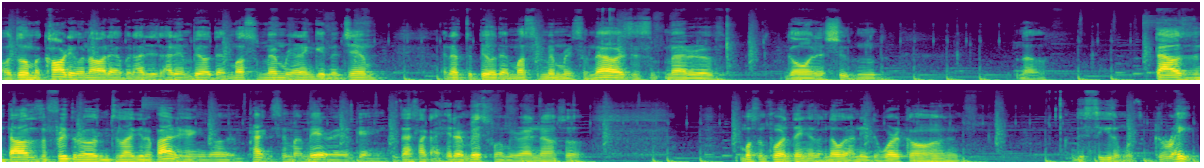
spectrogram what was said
I was doing my cardio and all that, but I just I didn't build that muscle memory. I didn't get in the gym enough to build that muscle memory. So now it's just a matter of going and shooting, you know, thousands and thousands of free throws until I get up out of here, you know, and practicing my mid range game because that's like a hit or miss for me right now. So, most important thing is I know what I need to work on. This season was great.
